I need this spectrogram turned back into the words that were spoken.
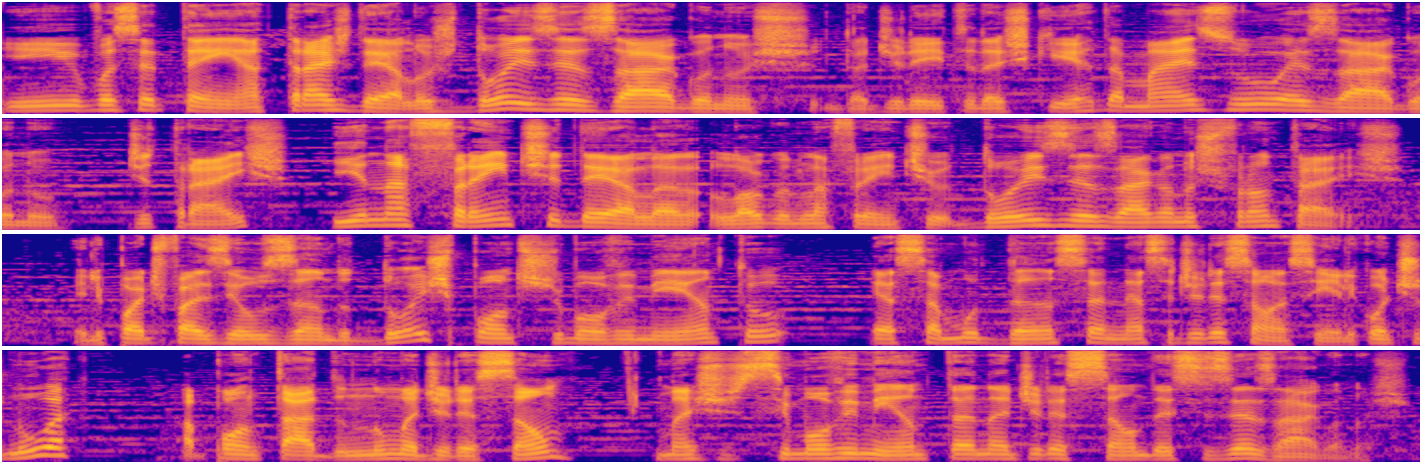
E você tem atrás dela os dois hexágonos da direita e da esquerda, mais o hexágono de trás. E na frente dela, logo na frente, dois hexágonos frontais. Ele pode fazer usando dois pontos de movimento essa mudança nessa direção. Assim, ele continua apontado numa direção, mas se movimenta na direção desses hexágonos.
